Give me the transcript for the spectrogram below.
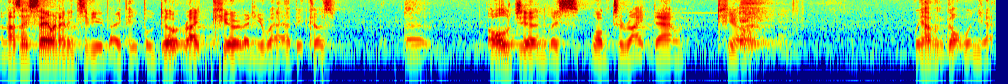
And as I say when I'm interviewed by people, don't write cure anywhere because uh, all journalists want to write down cure. We haven't got one yet.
